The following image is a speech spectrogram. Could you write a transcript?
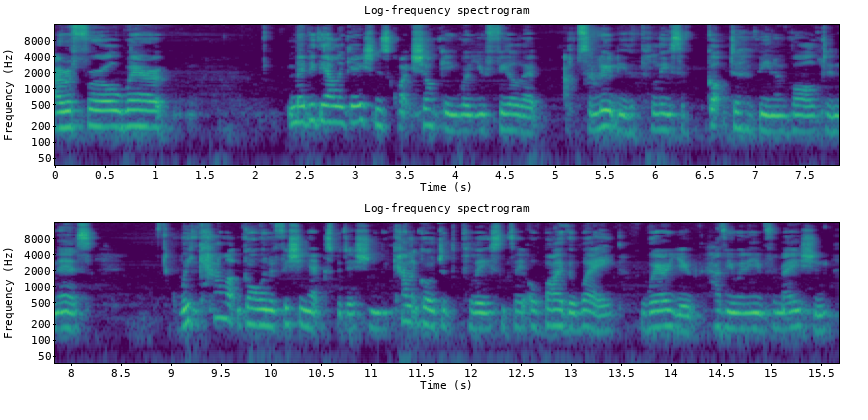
a referral where maybe the allegation is quite shocking, where you feel that absolutely the police have got to have been involved in this. We cannot go on a fishing expedition. We cannot go to the police and say, oh, by the way, were you? Have you any information?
